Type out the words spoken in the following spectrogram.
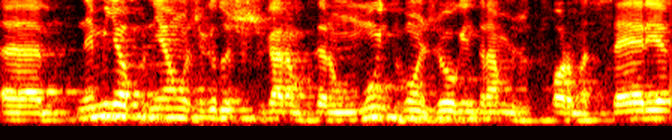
Uh, na minha opinião, os jogadores que jogaram fizeram um muito bom jogo, entramos de forma séria,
